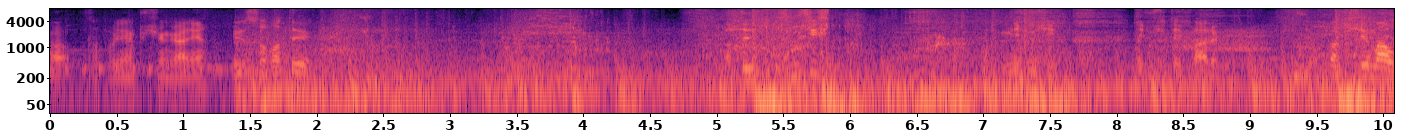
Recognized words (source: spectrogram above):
O, zapomniałem przyciąganie. Sowa ty. A ty rzucisz... Nie rzuci. Nie rzuci tej flary. Chyba trzymał.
